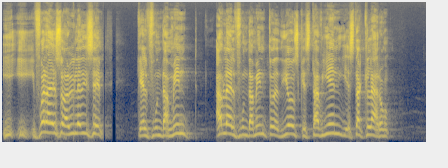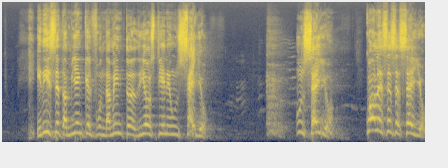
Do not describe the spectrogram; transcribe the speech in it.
Y, fuera de eso, la Biblia dice que el fundamento, habla del fundamento de Dios que está bien y está claro. Y dice también que el fundamento de Dios tiene un sello. Un sello. ¿Cuál es ese sello?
